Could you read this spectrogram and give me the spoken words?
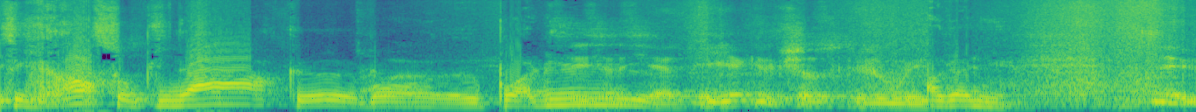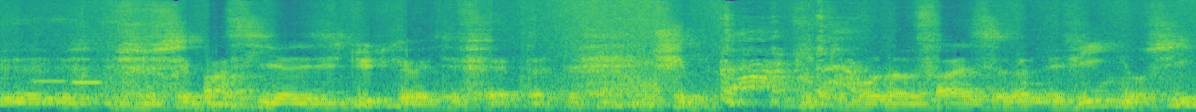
C'est grâce au pinard que, bon, le poilu. C'est essentiel. Et il y a quelque chose que je voulais. A gagné. Euh, je ne sais pas s'il y a des études qui ont été faites. J'ai toute mon enfance dans les vignes aussi,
